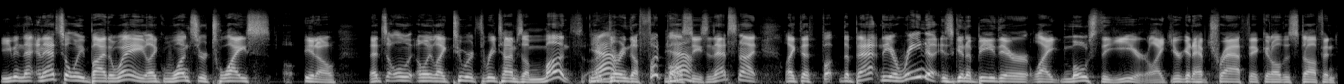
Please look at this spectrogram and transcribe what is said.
Even that and that's only by the way, like once or twice, you know, that's only only like two or three times a month uh, yeah. during the football yeah. season. That's not like the the bat the arena is going to be there like most of the year. Like you're going to have traffic and all this stuff. And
